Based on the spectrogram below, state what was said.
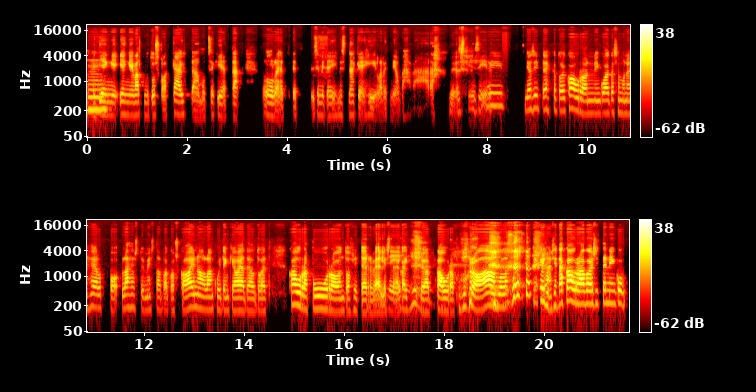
mm. että jengi, jengi ei välttämättä uskalla käyttää, mutta sekin, että luulen, että, että se miten ihmiset näkee hiilarit, niin on vähän väärä myöskin siinä. Niin. Ja sitten ehkä toi kaura on niin kuin aika semmoinen helppo lähestymistapa, koska aina ollaan kuitenkin ajateltu, että kaurapuuro on tosi terveellistä niin. ja kaikki syö kaurapuuroa aamulla. niin kyllähän sitä kauraa voi sitten niin kuin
